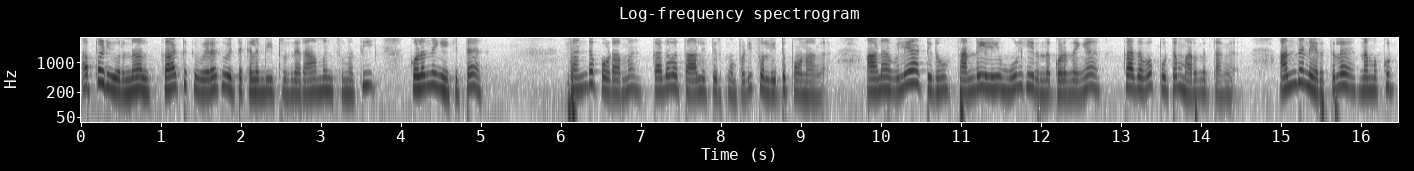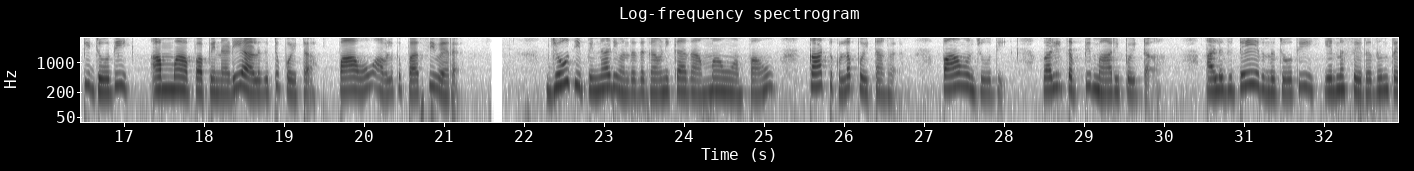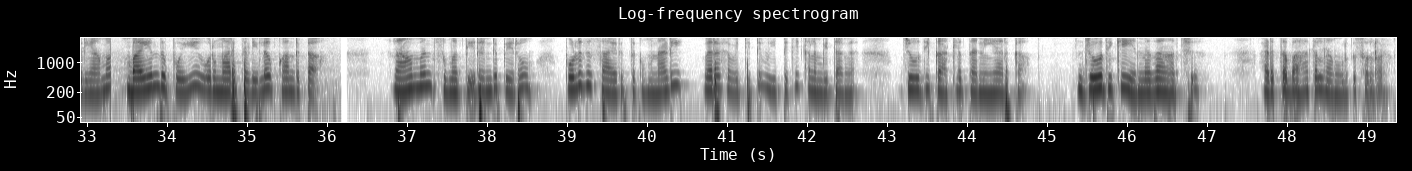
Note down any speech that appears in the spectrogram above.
அப்படி ஒரு நாள் காட்டுக்கு விறகு வெட்ட கிளம்பிட்டு இருந்த ராமன் சுமதி குழந்தைங்க கிட்ட சண்டை போடாமல் கதவை தாளிட்டு இருக்கும்படி சொல்லிட்டு போனாங்க. ஆனால் விளையாட்டிலும் சண்டையிலையும் மூழ்கி இருந்த குழந்தைங்க கதவை பூட்ட மறந்துட்டாங்க. அந்த நேரத்தில் நம்ம குட்டி ஜோதி அம்மா அப்பா பின்னாடியே அழுதுட்டு போயிட்டா. பாவம் அவளுக்கு பசி வேற. ஜோதி பின்னாடி வந்ததை கவனிக்காத அம்மாவும் அப்பாவும் காட்டுக்குள்ளே போயிட்டாங்க. பாவம் ஜோதி. வழி தப்பி மாறி போயிட்டா அழுதுகிட்டே இருந்த ஜோதி என்ன செய்கிறதுன்னு தெரியாமல் பயந்து போய் ஒரு மரத்தடியில் உட்காந்துட்டா ராமன் சுமதி ரெண்டு பேரும் பொழுது சாயறதுக்கு முன்னாடி விறக வெட்டிட்டு வீட்டுக்கு கிளம்பிட்டாங்க. ஜோதி காட்டில் தனியாக இருக்கா. ஜோதிக்கு என்ன தான் ஆச்சு? அடுத்த பாகத்தில் நான் உங்களுக்கு சொல்கிறேன்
